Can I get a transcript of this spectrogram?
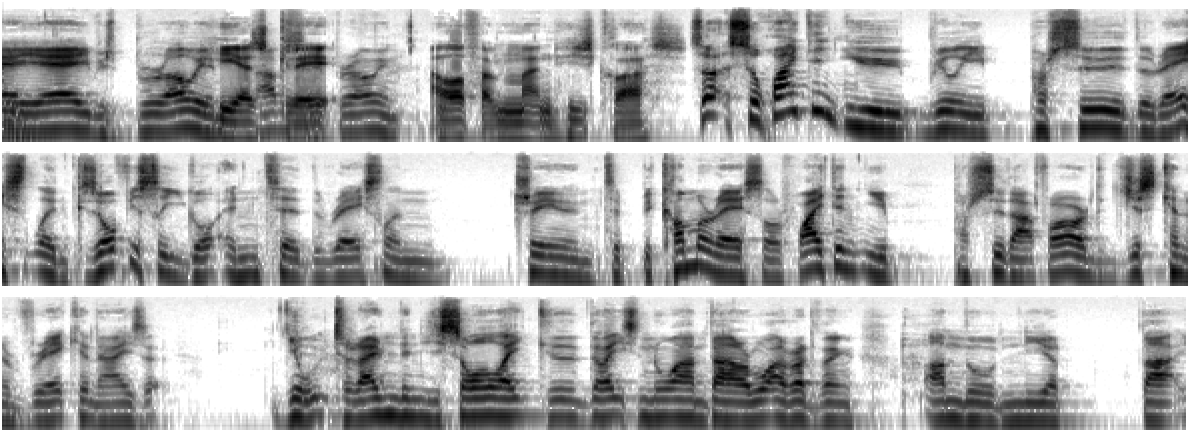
man. Yeah, he was brilliant. He is Absolutely great. Brilliant. I love him, man. He's class. So, so why didn't you really pursue the wrestling? Because obviously you got into the wrestling training to become a wrestler. Why didn't you pursue that forward? Did you just kind of recognise it? You looked around and you saw like the likes of Noam Dar or whatever. and Think I'm no near that,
